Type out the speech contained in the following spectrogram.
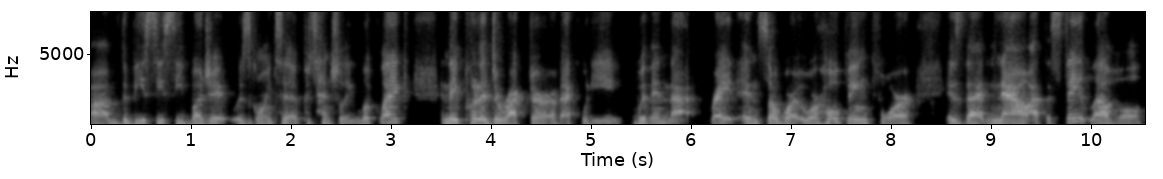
um, the BCC budget was going to potentially look like. And they put a director of equity within that, right? And so what we're hoping for is that now at the state level,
